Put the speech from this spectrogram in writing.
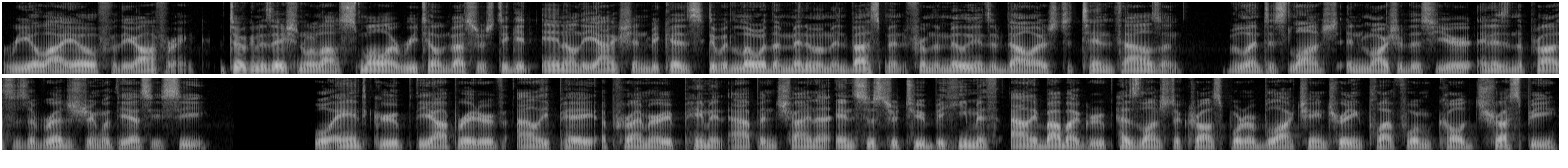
Realio for the offering. The tokenization would allow smaller retail investors to get in on the action because it would lower the minimum investment from the millions of dollars to 10,000. Valentus launched in March of this year and is in the process of registering with the SEC. While Ant Group, the operator of Alipay, a primary payment app in China, and sister to behemoth Alibaba Group, has launched a cross border blockchain trading platform called Trustpay,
